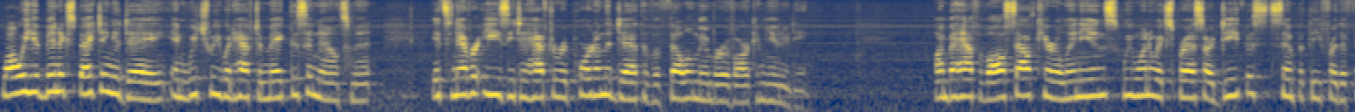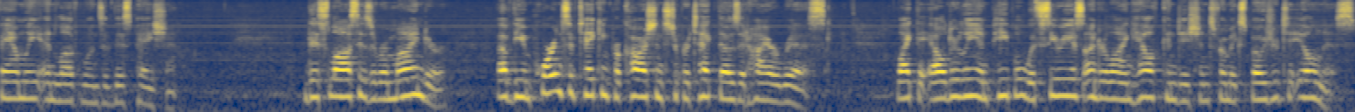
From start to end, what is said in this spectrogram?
While we have been expecting a day in which we would have to make this announcement, it's never easy to have to report on the death of a fellow member of our community. On behalf of all South Carolinians, we want to express our deepest sympathy for the family and loved ones of this patient. This loss is a reminder of the importance of taking precautions to protect those at higher risk, like the elderly and people with serious underlying health conditions from exposure to illness.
